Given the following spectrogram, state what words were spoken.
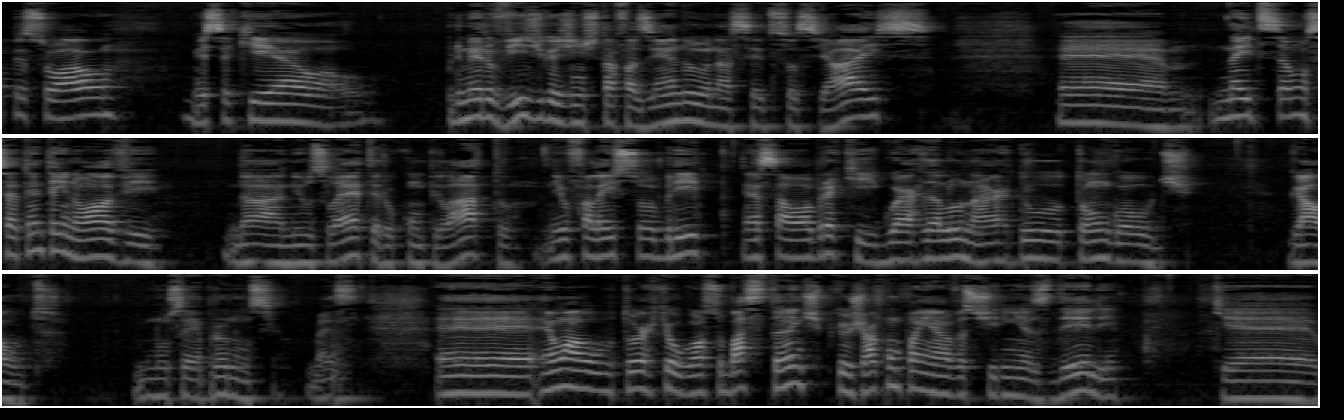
pessoal, esse aqui é o primeiro vídeo que a gente está fazendo nas redes sociais. É, na edição 79 da newsletter, o compilato, eu falei sobre essa obra aqui, Guarda Lunar, do Tom Gold. Gould, não sei a pronúncia, mas é, é um autor que eu gosto bastante, porque eu já acompanhava as tirinhas dele, que é,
